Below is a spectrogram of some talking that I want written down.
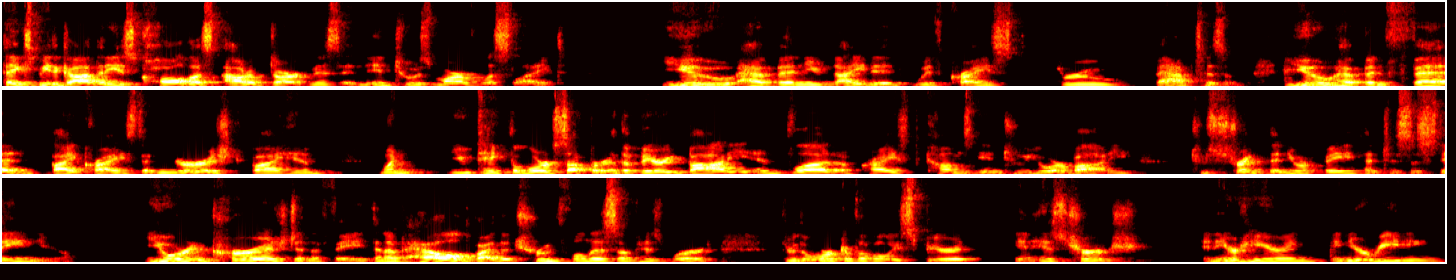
Thanks be to God that he has called us out of darkness and into his marvelous light. You have been united with Christ through baptism. You have been fed by Christ and nourished by him when you take the Lord's Supper. The very body and blood of Christ comes into your body to strengthen your faith and to sustain you. You are encouraged in the faith and upheld by the truthfulness of his word through the work of the Holy Spirit in his church, in your hearing, in your reading,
